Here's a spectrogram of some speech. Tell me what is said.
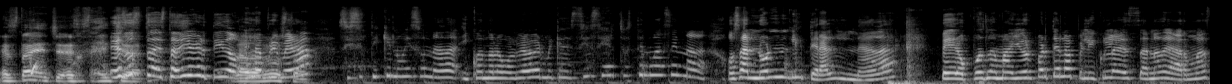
Está hecho, está hecho. Eso está, está divertido. La en la primera. Sí sentí que no hizo nada. Y cuando la volví a ver me quedé, sí es cierto, este no hace nada. O sea, no literal nada. Pero pues la mayor parte de la película es Ana de Armas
